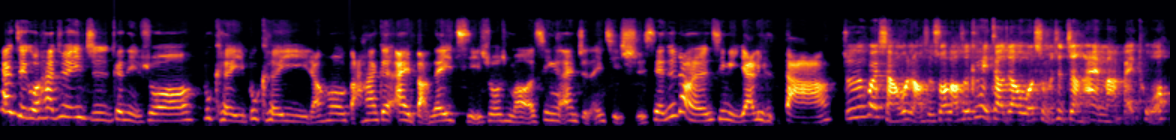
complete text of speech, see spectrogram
但结果他就一直跟你说不可以，不可以，然后把它跟爱绑在一起，说什么性跟爱只能一起实现，就让人心理压力很大。就是会想要问老师说：“老师可以教教我什么是真爱吗？”拜托。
